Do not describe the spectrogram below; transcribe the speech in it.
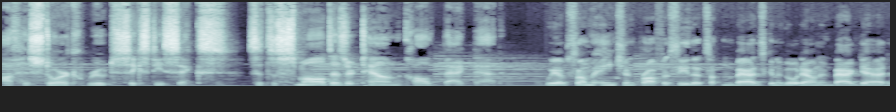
off historic Route 66, sits a small desert town called Baghdad. We have some ancient prophecy that something bad's going to go down in Baghdad.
